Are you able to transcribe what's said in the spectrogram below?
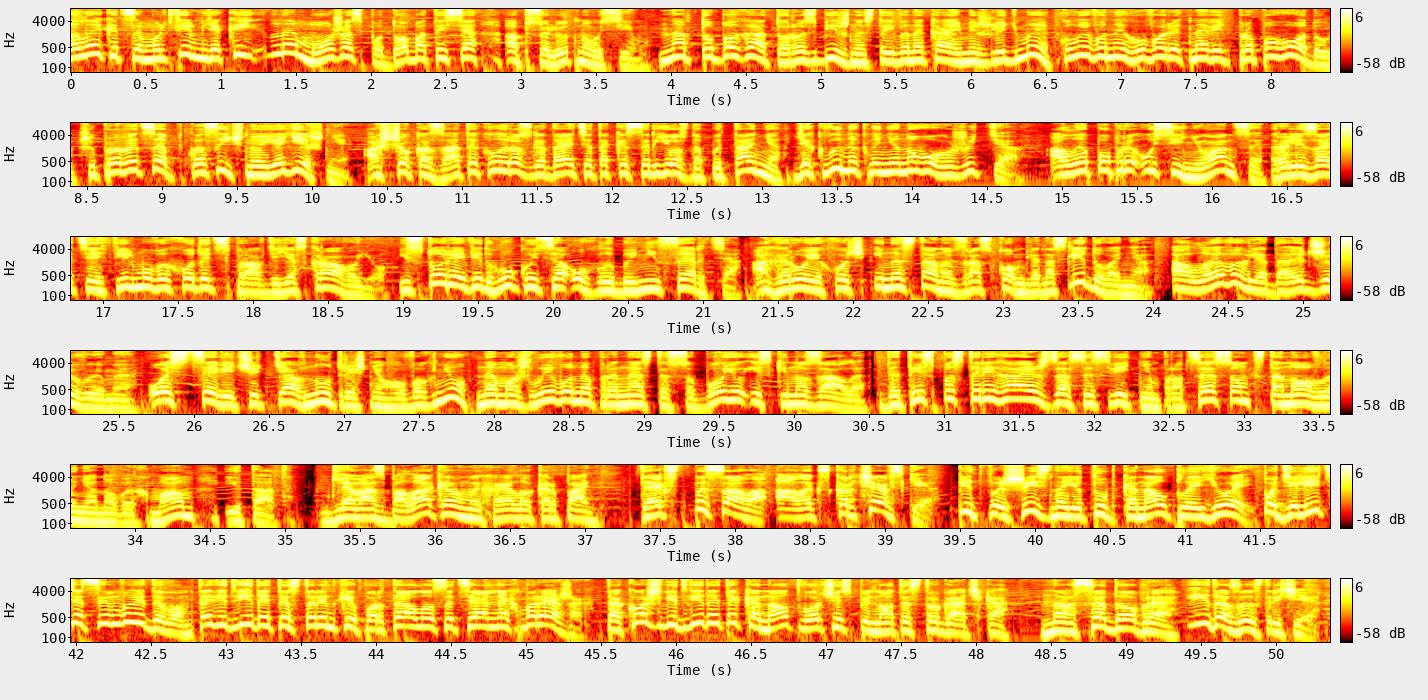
Лелеки це мультфільм, який не може сподобатися абсолютно усім. Надто багато розбіжностей виникає між людьми, коли вони говорять навіть про погоду чи про рецепт класичної яєшні. А що казати, коли розглядається таке серйозне питання, як виникнення нового життя? Але, попри усі нюанси, реалізація фільму виходить справді яскравою. Історія відгукується у глибині серця, а герої, хоч і не стануть зразком для наслідування, але виглядають живими. Ось це відчуття внутрішнього вогню неможливо не принести з собою із кінозали, де ти спостерігаєш за всесвітнім процесом становлення нових мам і тат. Для вас балакав Михайло Карпань. Текст писала Алекс Корчевський. Підпишись на Ютуб канал Play.ua. Поділіться цим видивом та відвідайте сторінки порталу у соціальних мережах. Також відвідайте канал творчої спільноти Стругачка. На все добре і до зустрічі!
